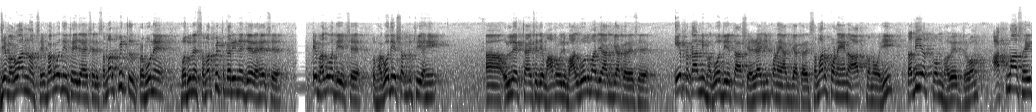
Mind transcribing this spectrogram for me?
જે ભગવાનનો છે, ભગવદી થઈ જાય છે સમર્પિત પ્રભુને, બધુને સમર્પિત કરીને જે રહે છે, એ ભગવદી છે. તો ભગવદી શબ્દથી અહીં ઉલ્લેખ થાય છે, જે મહાપ્રભુજી બાલબોધમાં જે આજ્ઞા કરે છે એ પ્રકારની ભગવદીયતા શહેરાઈજી પણ આજ્ઞા કરે સમર્પણે એનો આત્મનો હિ તદીયત્વમ ભવે ધ્રુવમ. આત્મા સહિત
